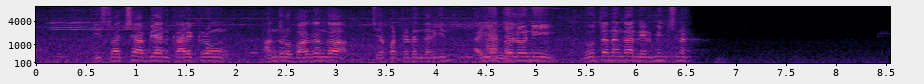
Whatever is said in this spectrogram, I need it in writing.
ఈ స్వచ్ఛ అభియాన్ కార్యక్రమం అందులో భాగంగా చేపట్టడం జరిగింది. అయోధ్యలోని నూతనంగా నిర్మించిన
